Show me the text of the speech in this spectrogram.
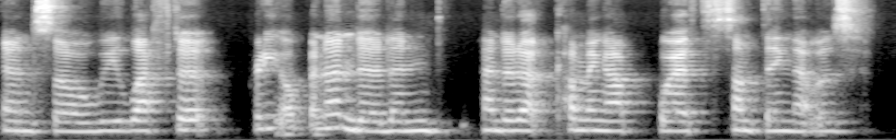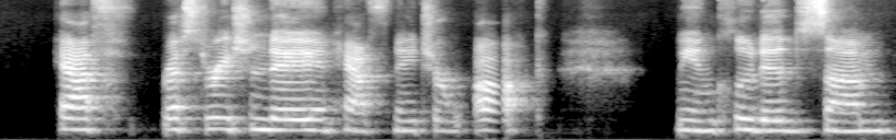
And so we left it pretty open-ended and ended up coming up with something that was half restoration day and half nature walk. We included some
